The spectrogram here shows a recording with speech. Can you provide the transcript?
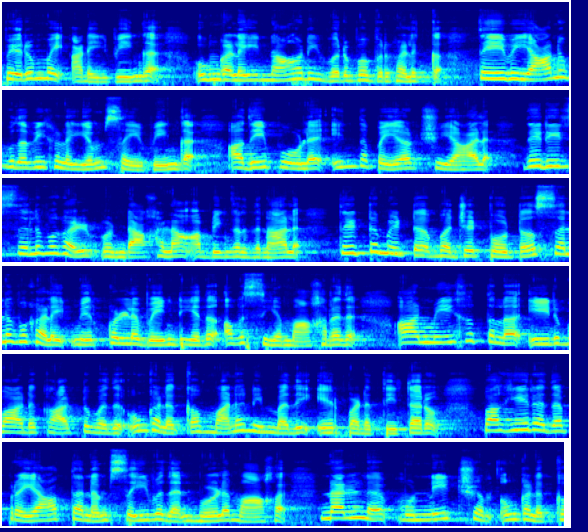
பெருமை அடைவீங்க. உங்களை நாடி வருபவர்களுக்கு தேவையான உதவிகளையும் செய்வீங்க. அதே போல இந்த பெயர்ச்சியால் திடீர் செலவுகள் உண்டாகலாம் அப்படிங்கிறதுனால திட்டமிட்டு பட்ஜெட் போட்டு செலவுகளை மேற்கொள்ள வேண்டியது அவசியமாகிறது. ஆன்மீகத்தில் ஈடுபாடு காட்டுவது உங்களுக்கு மன நிம்மதி ஏற்படுத்தி தரும். பகிரத பிரயாத்தனம் செய்வதன் மூலமாக நல்ல நல்ல முன்னேற்றம் உங்களுக்கு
